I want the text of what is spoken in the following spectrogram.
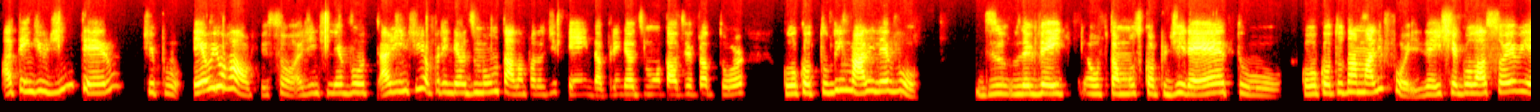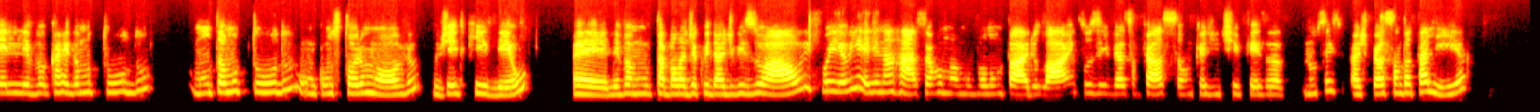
atendi o dia inteiro. Tipo, eu e o Ralph só. A gente levou. A gente aprendeu a desmontar a lâmpada de fenda, aprendeu a desmontar o refrator, colocou tudo em mala e levou. Levei o oftalmoscópio direto, colocou tudo na mala e foi. Daí chegou lá, só eu e ele, levou, carregamos tudo, montamos tudo, um consultório móvel, do jeito que deu. É, levamos tabela de acuidade visual e foi eu e ele na raça, arrumamos um voluntário lá. Inclusive, essa foi a ação que a gente fez, a, não sei, acho que foi a ação da Thalia,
